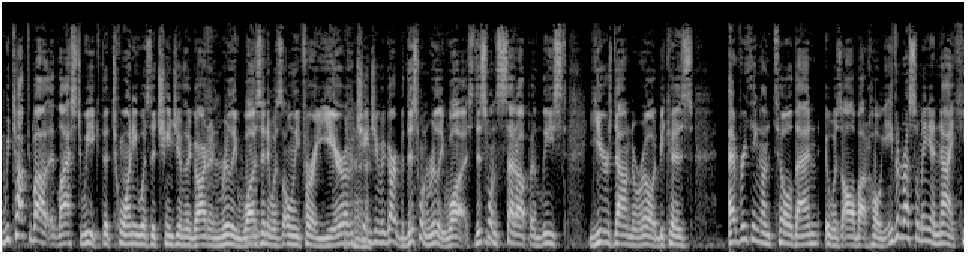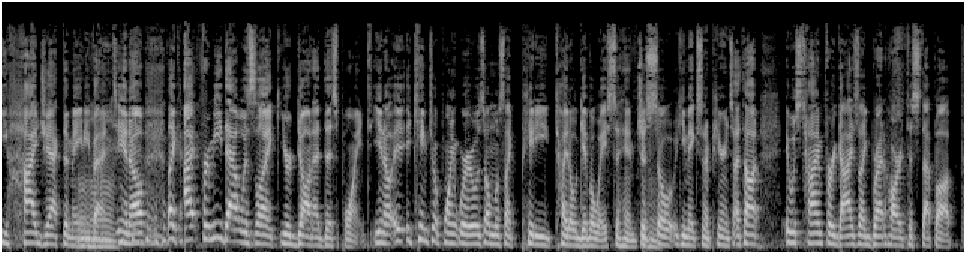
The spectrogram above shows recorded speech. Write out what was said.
we talked about it last week. The 20 was the changing of the guard, and really wasn't. It was only for a year of a changing of the guard, but this one really was. This one set up at least years down the road because everything until then it was all about Hogan. Even WrestleMania 9, he hijacked the main event. Mm-hmm. You know, like I, for me, that was like you're done at this point. You know, it, it came to a point where it was almost like pity title giveaways to him just mm-hmm. so he makes an appearance. I thought it was time for guys like Bret Hart to step up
